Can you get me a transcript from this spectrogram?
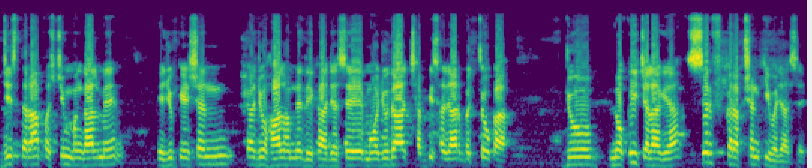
जिस तरह पश्चिम बंगाल में एजुकेशन का जो हाल हमने देखा, जैसे मौजूदा छब्बीस हज़ार बच्चों का जो नौकरी चला गया सिर्फ़ करप्शन की वजह से।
